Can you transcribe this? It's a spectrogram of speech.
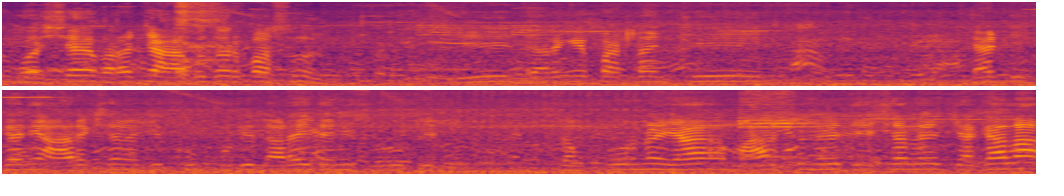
वर्षभराच्या अगोदरपासून ही जारंगे पाटलांची त्या ठिकाणी आरक्षणाची खूप मोठी लढाई त्यांनी सुरू केली. संपूर्ण या महाराष्ट्राने देशाला जगाला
